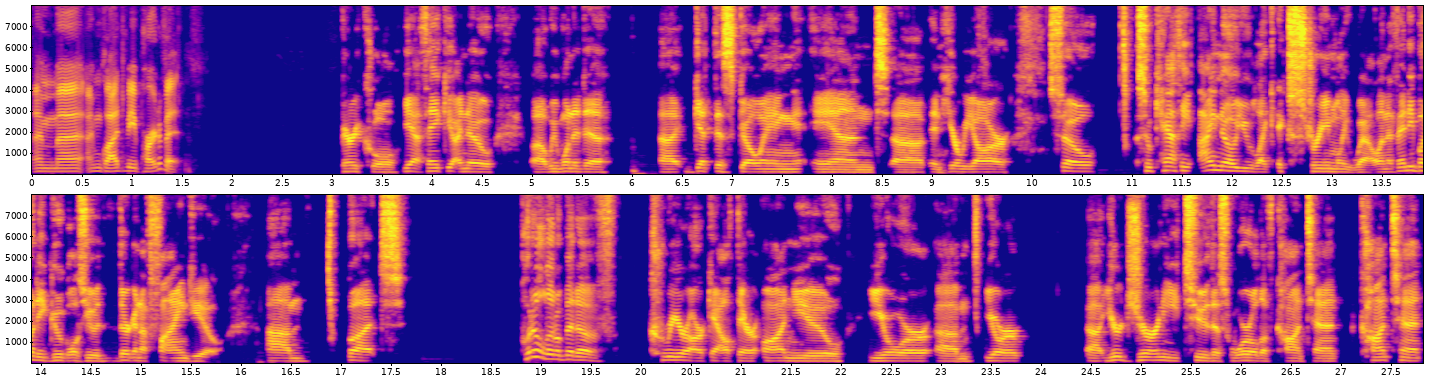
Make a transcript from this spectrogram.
I'm uh, I'm glad to be a part of it. Very cool. Yeah, thank you. I know uh, we wanted to uh, get this going, and uh, and here we are. So so Cathy, I know you like extremely well, and if anybody Google's you, they're going to find you. Um, but put a little bit of career arc out there on you, your um, your uh, your journey to this world of content, content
